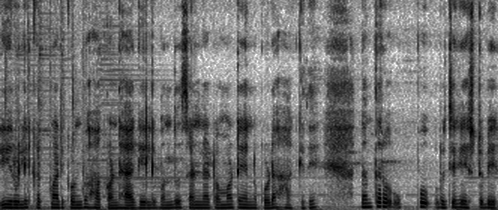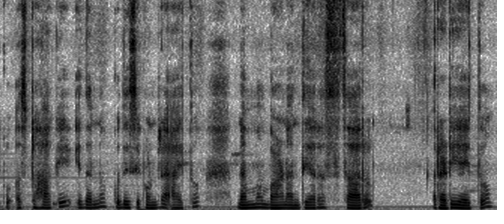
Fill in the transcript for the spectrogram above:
ಈರುಳ್ಳಿ ಕಟ್ ಮಾಡಿಕೊಂಡು ಹಾಕ್ಕೊಂಡೆ ಹಾಗೆ ಇಲ್ಲಿ ಒಂದು ಸಣ್ಣ ಟೊಮೊಟೆಯನ್ನು ಕೂಡ ಹಾಕಿದೆ. ನಂತರ ಉಪ್ಪು ರುಚಿಗೆ ಎಷ್ಟು ಬೇಕು ಅಷ್ಟು ಹಾಕಿ ಇದನ್ನು ಕುದಿಸಿಕೊಂಡ್ರೆ ಆಯಿತು. ನಮ್ಮ ಬಾಣಂತಿಯರ ಸಾರು ರೆಡಿ ಆಯಿತು.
